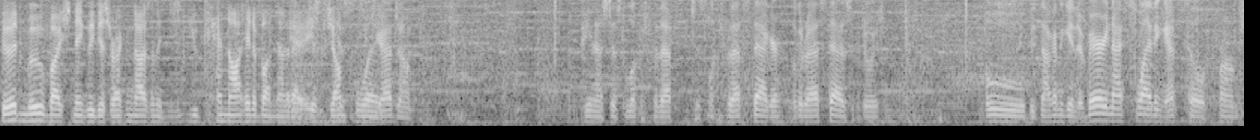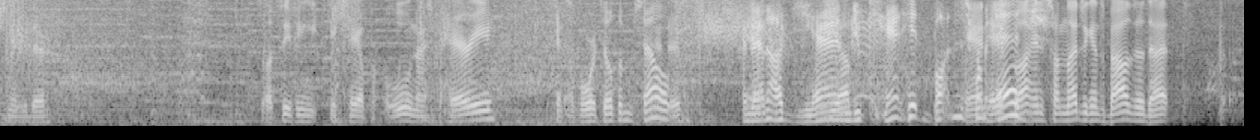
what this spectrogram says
Good move by Schnigily, just recognizing that you, you cannot hit a button out of Yeah, that. you Just jump just, away. You gotta jump. Peanut's just looking for that, just looking for that stagger. Looking for that stagger situation. Ooh, he's not gonna get it. Very nice sliding F tilt from Schnigily there. So let's see if he can get KO. Ooh, nice parry. Gets a forward tilt himself. Standard. And then again, Yep. you can't hit buttons Can't from hit edge. buttons from ledge against Bowser. That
